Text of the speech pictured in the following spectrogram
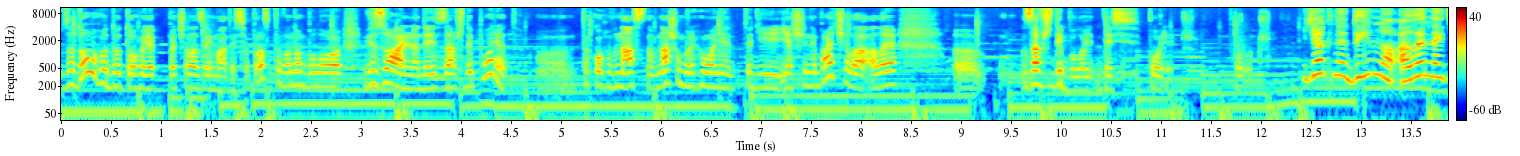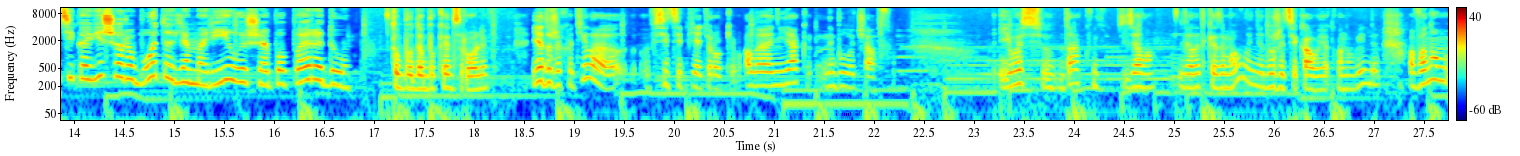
задовго до того, як почала займатися. Просто воно було візуально десь завжди поряд. Е, Такого в нас в нашому регіоні тоді я ще не бачила, але е, завжди було десь поряд поруч. Як не дивно, але найцікавіша робота для Марії лише попереду. То буде букет з ролів. Я дуже хотіла всі ці п'ять років, але ніяк не було часу. І ось так взяла. Взяла таке замовлення, дуже цікаво, як воно вийде. Воно,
